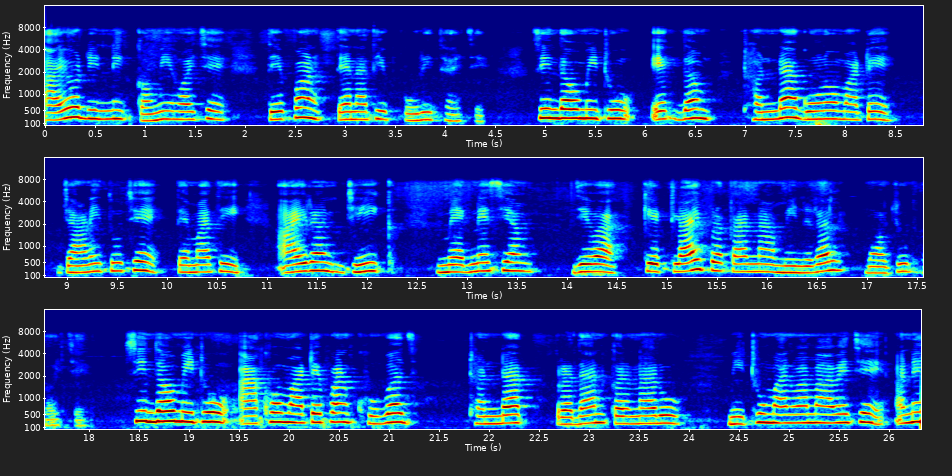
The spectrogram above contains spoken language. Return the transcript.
આયોડિનની કમી હોય છે તે પણ તેનાથી પૂરી થાય છે. સિંધવ મીઠું એકદમ ઠંડા ગુણો માટે જાણીતું છે. તેમાંથી આયરન ઝીંક, મેગ્નેશિયમ જેવા કેટલાય પ્રકારના મિનરલ મોજૂદ હોય છે. સિંધવ મીઠું આંખો માટે પણ ખૂબ જ ઠંડક પ્રદાન કરનારું મીઠું માનવામાં આવે છે અને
